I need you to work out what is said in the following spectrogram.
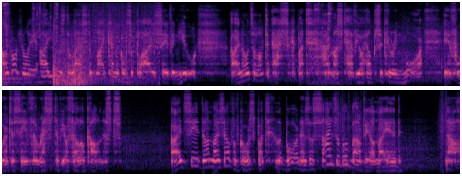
Unfortunately, I used the last of my chemical supplies saving you. I know it's a lot to ask, but I must have your help securing more if we're to save the rest of your fellow colonists. I'd see it done myself, of course, but the board has a sizable bounty on my head. Now,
